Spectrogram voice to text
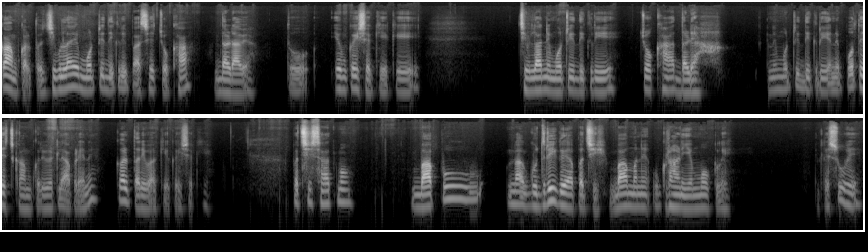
કામ કરતો. જીવલાએ મોટી દીકરી પાસે ચોખા દડાવ્યા. તો એમ કહી શકીએ કે જીવલાની મોટી દીકરીએ ચોખા દડ્યા. અને મોટી દીકરી એને પોતે જ કામ કર્યું એટલે આપણે એને કરતરી વાક્ય કહી શકીએ. પછી સાતમો, બાપુના ગુજરી ગયા પછી બા મને ઉઘરાણીએ મોકલે. એટલે શું છે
